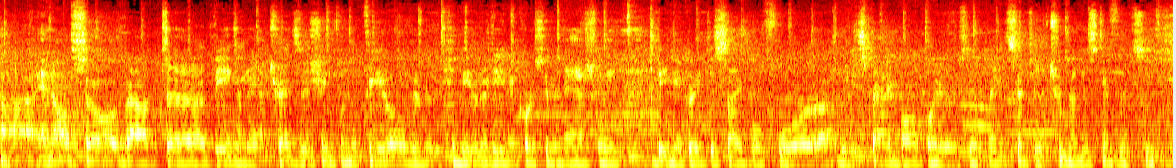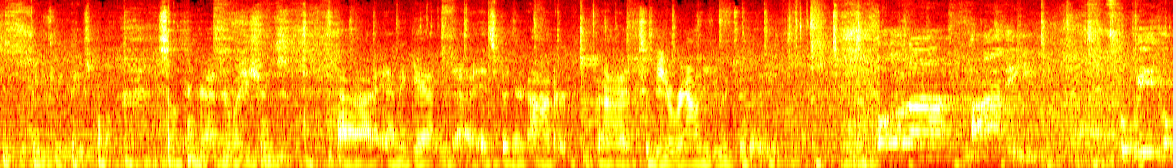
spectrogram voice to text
uh, and also about uh, being a man, transitioning from the field into the community, and of course internationally, being a great disciple for uh, the Hispanic ball players that have made such a tremendous difference in, in Major League Baseball. So congratulations, uh, and again, uh, it's been an honor uh, to be around you and to know you. Hola, Manny, hijo.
